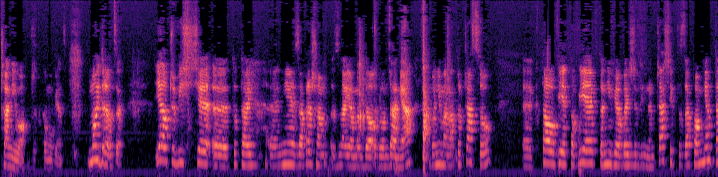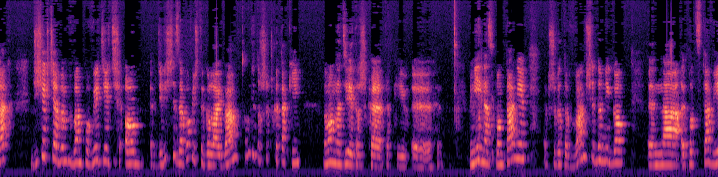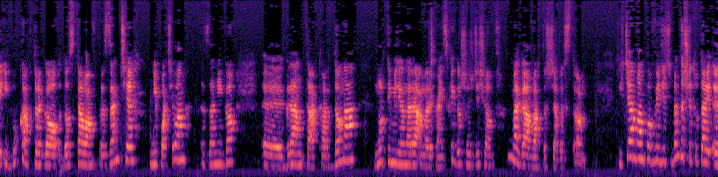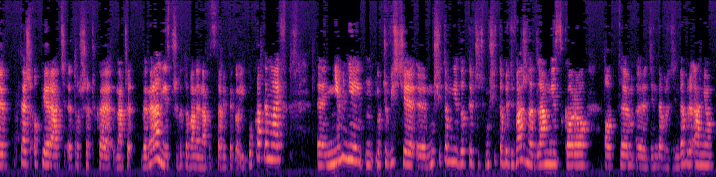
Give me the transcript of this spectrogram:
szaniło, brzydko mówiąc. Moi drodzy, ja oczywiście e, tutaj e, nie zapraszam znajomych do oglądania, bo nie ma na to czasu. E, Kto wie, to wie, kto nie wie, obejrzy w innym czasie, kto zapomniał, tak? Dzisiaj chciałabym Wam powiedzieć o. Widzieliście zapowiedź tego live'a? To będzie troszeczkę taki, no mam nadzieję, troszkę taki e, mniej na spontanie. Przygotowywałam się do niego na podstawie e-booka, którego dostałam w prezencie. Nie płaciłam za niego. e, Granta Cardona, multimilionera amerykańskiego, 60 mega wartościowych stron. I chciałam Wam powiedzieć, będę się tutaj y, też opierać y, troszeczkę, znaczy generalnie jest przygotowany na podstawie tego e-booka ten live. Niemniej mm, oczywiście musi to mnie dotyczyć, musi to być ważne dla mnie, skoro o tym, y, dzień dobry, dzień dobry Aniu,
